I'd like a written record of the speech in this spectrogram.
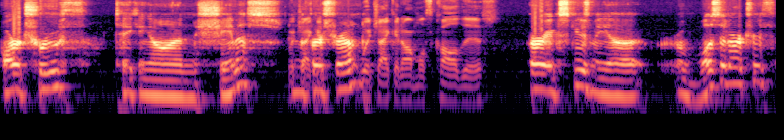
R-Truth taking on Sheamus in the I first could, round. which I could almost call this. or excuse me, uh, was it R-Truth?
